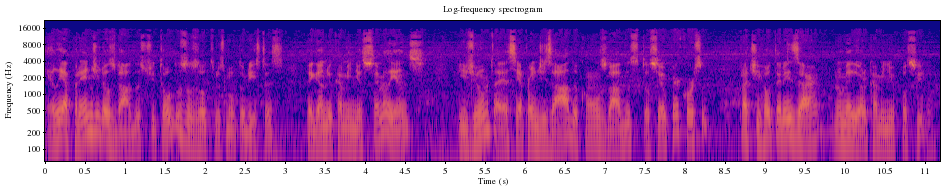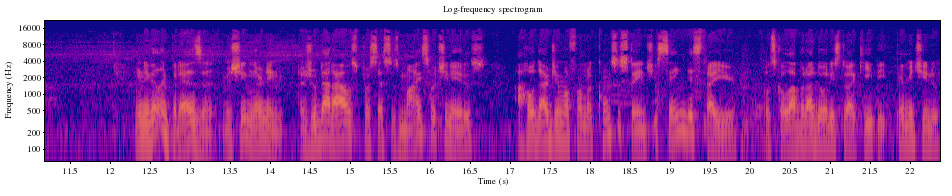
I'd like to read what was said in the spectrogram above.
Ele aprende dos dados de todos os outros motoristas, pegando caminhos semelhantes, e junta esse aprendizado com os dados do seu percurso para te roteirizar no melhor caminho possível. No nível empresa, machine learning ajudará os processos mais rotineiros a rodar de uma forma consistente sem distrair os colaboradores da equipe, permitindo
